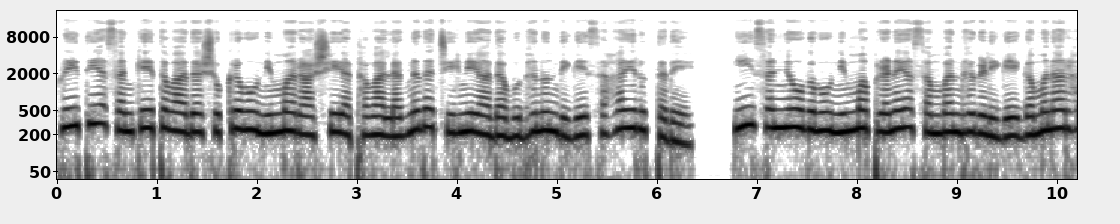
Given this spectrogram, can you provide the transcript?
ಪ್ರೀತಿಯ ಸಂಕೇತವಾದ ಶುಕ್ರವು ನಿಮ್ಮ ರಾಶಿ ಅಥವಾ ಲಗ್ನದ ಚಿಹ್ನೆಯಾದ ಬುಧನೊಂದಿಗೆ ಸಹ ಇರುತ್ತದೆ. ಈ ಸಂಯೋಗವು ನಿಮ್ಮ ಪ್ರಣಯ ಸಂಬಂಧಗಳಿಗೆ ಗಮನಾರ್ಹ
